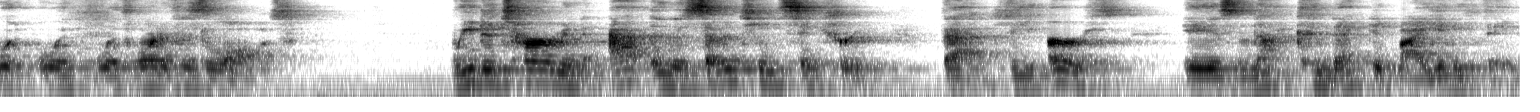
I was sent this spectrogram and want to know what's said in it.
with, with, with one of his laws? We determined at, in the 17th century that the Earth is not connected by anything.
